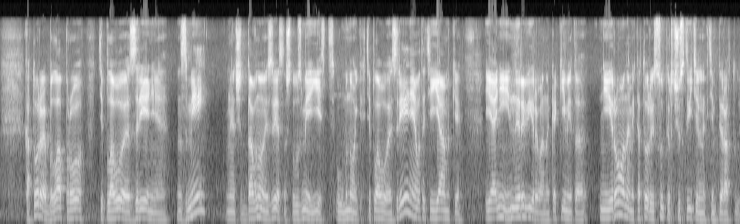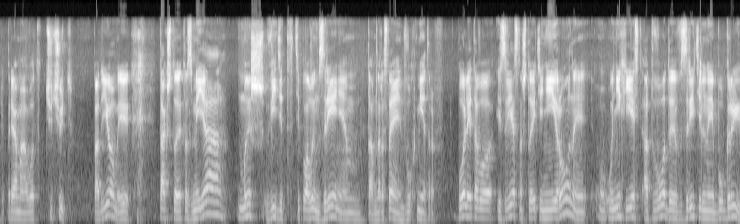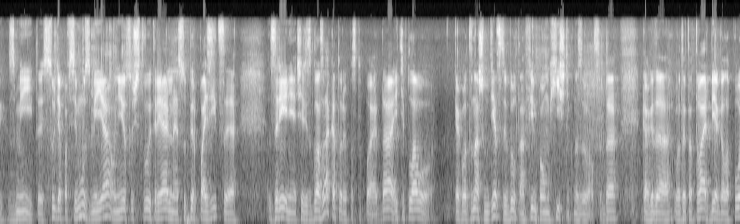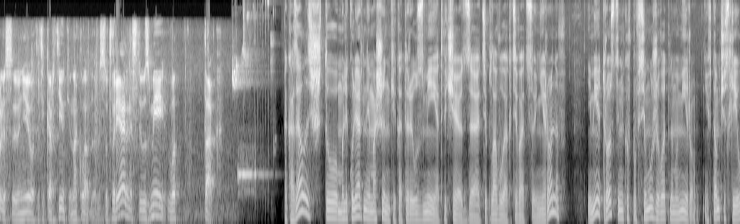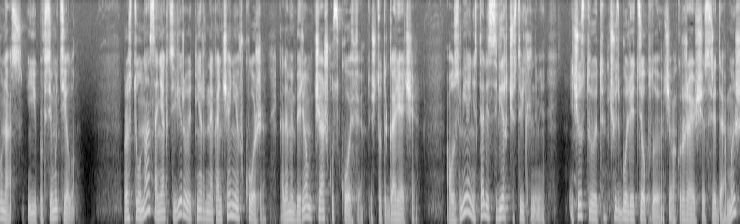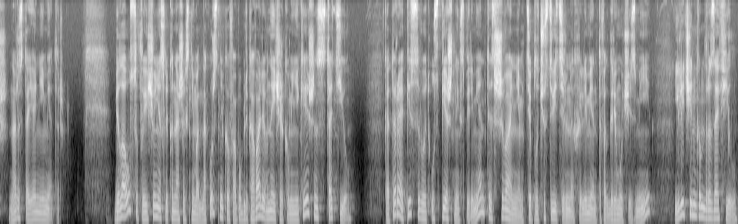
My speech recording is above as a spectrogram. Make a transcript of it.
которая была про тепловое зрение змей. Значит, давно известно, что у змей есть у многих тепловое зрение, вот эти ямки, и они иннервированы какими-то нейронами, которые суперчувствительны к температуре. Прямо вот чуть-чуть подъем, и так что эта змея, мышь видит тепловым зрением там, на расстоянии двух метров. Более того, известно, что эти нейроны, у них есть отводы в зрительные бугры змеи. То есть, судя по всему, змея, у нее существует реальная суперпозиция зрения через глаза, которые поступают, да, и теплового как вот в нашем детстве был там фильм, по-моему, «Хищник» назывался, да, когда вот эта тварь бегала по лесу, и у нее вот эти картинки накладывались. Вот в реальности у змей вот так. Оказалось, что молекулярные машинки, которые у змей отвечают за тепловую активацию нейронов, имеют родственников по всему животному миру, и в том числе и у нас, и по всему телу. Просто у нас они активируют нервные окончания в коже, когда мы берем чашку с кофе, то есть что-то горячее – а у змей они стали сверхчувствительными и чувствуют чуть более теплую, чем окружающая среда, мышь на расстоянии метр. Белоусов и еще несколько наших с ним однокурсников опубликовали в Nature Communications статью, которая описывает успешные эксперименты с сшиванием теплочувствительных элементов от гремучей змеи и личинкам дрозофил,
